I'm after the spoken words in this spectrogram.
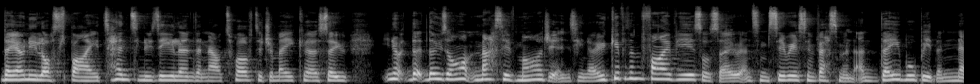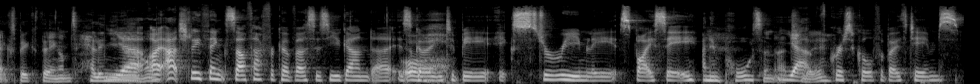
They only lost by 10 to New Zealand and now 12 to Jamaica. So, you know, th- those aren't massive margins, you know, give them five years or so and some serious investment and they will be the next big thing. I'm telling you Yeah, now. I actually think South Africa versus Uganda is oh. going to be extremely spicy. and important, actually. Yeah, critical for both teams.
